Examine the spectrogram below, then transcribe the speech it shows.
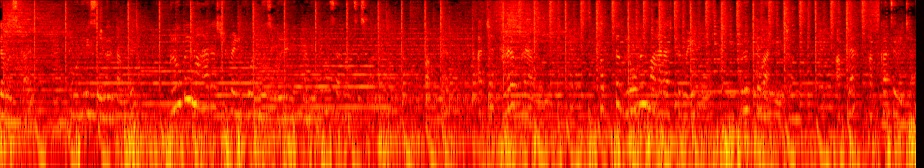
नमस्कार मी Sonal Tambe global Maharashtra twenty four news बुलेटिनमध्ये तुम्हा सर्वांचं स्वागत. पाहूया आजच्या ठळक घडामोडी. फक्त ग्लोबल महाराष्ट्र ट्वेंटी फोर वृत्तवाहिनीच्या आपल्या हक्काचे विचार.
